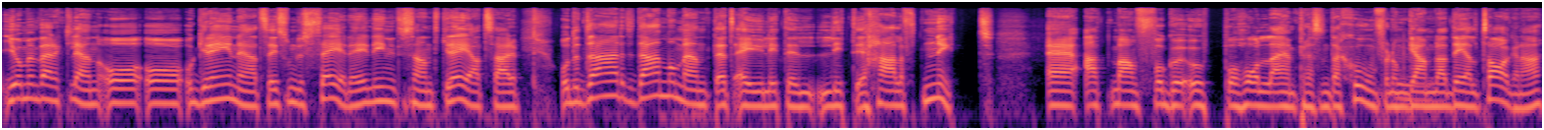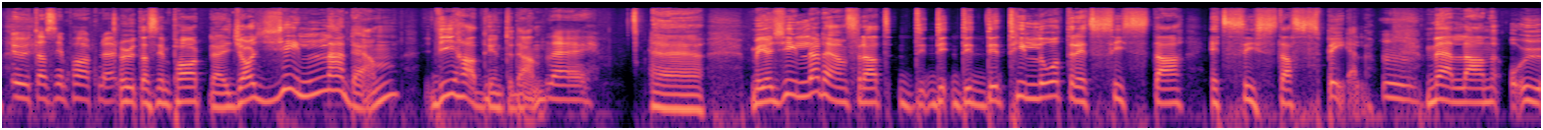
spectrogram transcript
jo men verkligen, och, och, och grejen är att, som du säger, det är en intressant grej att så här, och det där, det där momentet är ju lite, lite halvt nytt. Eh, att man får gå upp och hålla en presentation för de gamla deltagarna Utan sin partner. utan sin partner. Jag gillar den, vi hade ju inte den. Nej. Eh, men jag gillar den för att det, det, det tillåter ett sista, ett sista spel mellan o-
